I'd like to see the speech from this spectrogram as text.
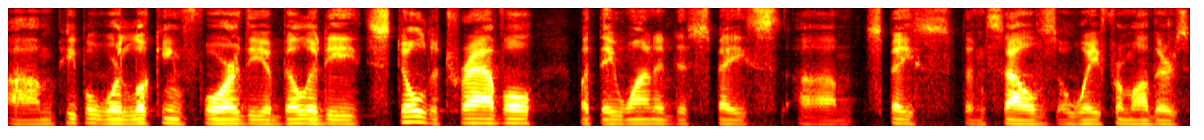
Um, people were looking for the ability still to travel, but they wanted to space, um, space themselves away from others.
